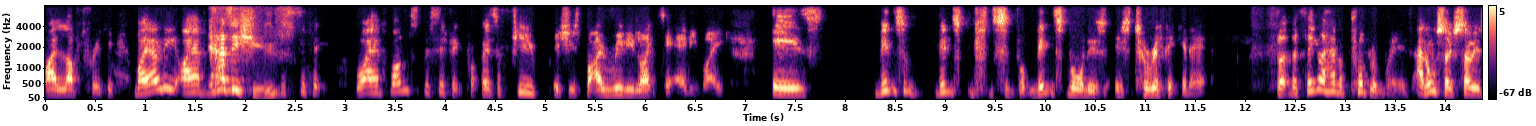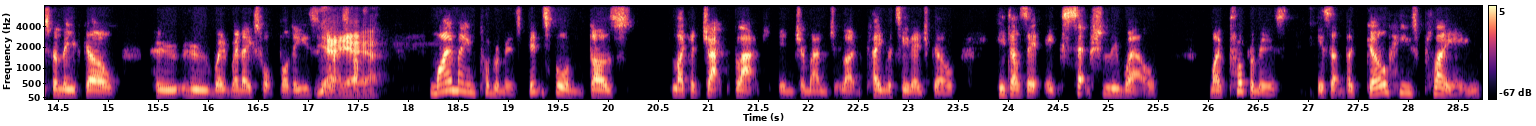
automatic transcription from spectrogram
I loved Freaky. My only, I have It has issues. specific. Well, I have one specific. There's a few issues, but I really liked it anyway. Is Vincent Vince Vincent Vince Vaughn is is terrific in it, but the thing I have a problem with, and also so is the lead girl who who when, when they swap bodies. and Yeah, that yeah, stuff. yeah. My main problem is Vince Vaughn does like a Jack Black in Jumanji, like playing the teenage girl. He does it exceptionally well. My problem is is that the girl he's playing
